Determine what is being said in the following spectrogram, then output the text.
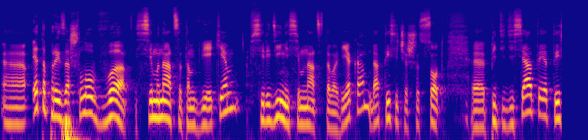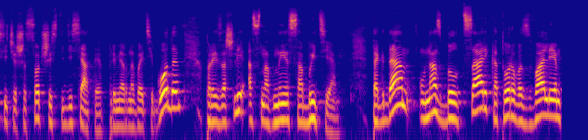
Э, это произошло в 17 веке, в середине 17 века, да, 1650-е, 1660-е, примерно в эти годы, произошли основные события. Тогда у нас был царь, которого звали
